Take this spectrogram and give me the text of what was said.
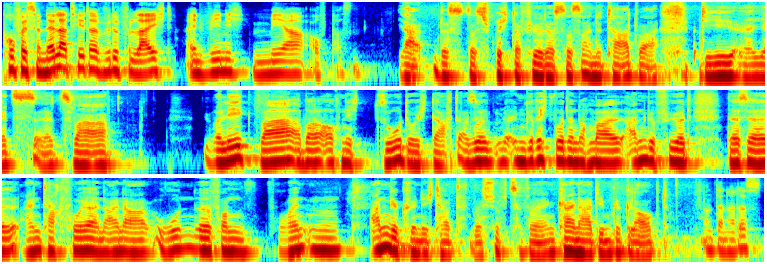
professioneller Täter würde vielleicht ein wenig mehr aufpassen. Ja, das, das spricht dafür, dass das eine Tat war, die äh, jetzt äh, zwar überlegt war, aber auch nicht so durchdacht. Also im Gericht wurde nochmal angeführt, dass er einen Tag vorher in einer Runde von Freunden angekündigt hat, das Schiff zu verhängen. Keiner hat ihm geglaubt. Und dann hat er es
